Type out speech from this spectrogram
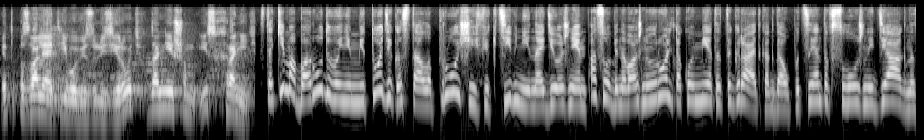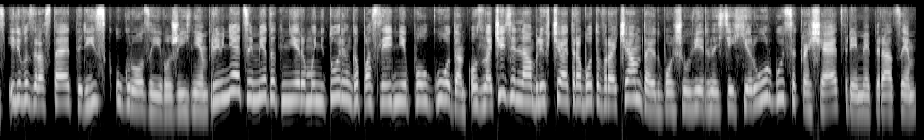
Это позволяет его визуализировать в дальнейшем и сохранить. С таким оборудованием методика стала проще, эффективнее и надежнее. Особенно важную роль такой метод играет, когда у пациентов сложный диагноз или возрастает риск угрозы его жизни. Применяется метод нейромониторинга последние полгода. Он значительно облегчает работу врачам, дает больше уверенности хирургу и сокращает время операции.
